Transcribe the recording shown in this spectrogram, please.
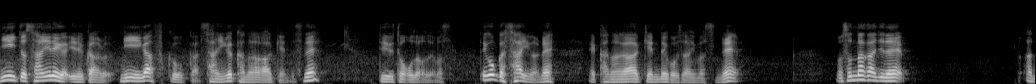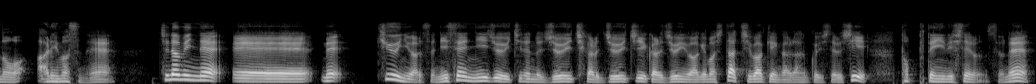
2位と3位が入れ替わる。2位が福岡、3位が神奈川県ですね。っていうところでございます。で、今回3位はね、神奈川県でございますね。まあ、そんな感じで、あの、ありますね。ちなみにね、えー、ね、9位にはですね、2021年の11から11位から順位を上げました千葉県がランクインしてるし、トップ10入りしてるんですよね。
